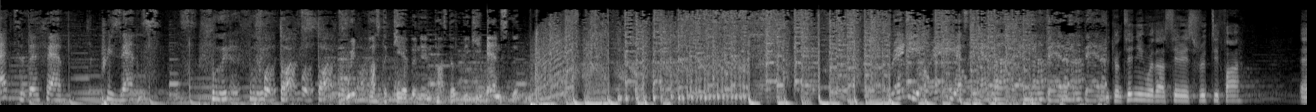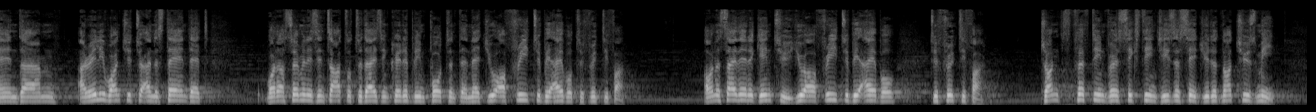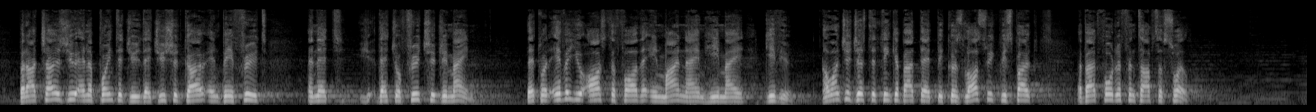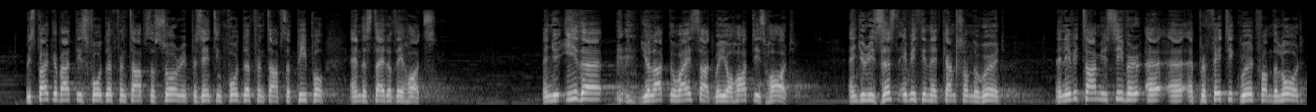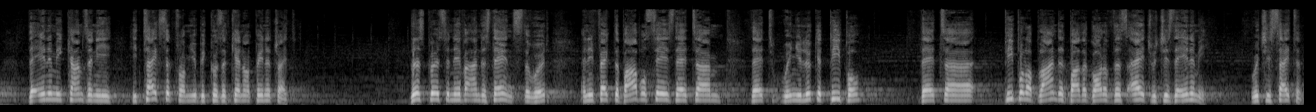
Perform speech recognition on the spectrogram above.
Active FM presents Food for Thought. For thought. with Pastor Kevin and Pastor Vicky Anston. Radio has never been better. better. We're continuing with our series Fructify, and um, I really want you to understand that what our sermon is entitled today is incredibly important, and that you are free to be able to fructify. I want to say that again to you. You are free to be able to fructify. John 15, verse 16, Jesus said, You did not choose me, but I chose you and appointed you that you should go and bear fruit, and that, you, that your fruit should remain that whatever you ask the Father in my name, he may give you. I want you just to think about that because last week we spoke about four different types of soil. We spoke about these four different types of soil representing four different types of people and the state of their hearts. And you either, you're like the wayside where your heart is hard and you resist everything that comes from the word. And every time you receive a, a, a prophetic word from the Lord, the enemy comes and he, he takes it from you because it cannot penetrate. This person never understands the word. And in fact, the Bible says that, um, that when you look at people, that uh, people are blinded by the God of this age, which is the enemy, which is Satan.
